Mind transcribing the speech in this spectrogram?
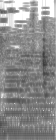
Bye.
